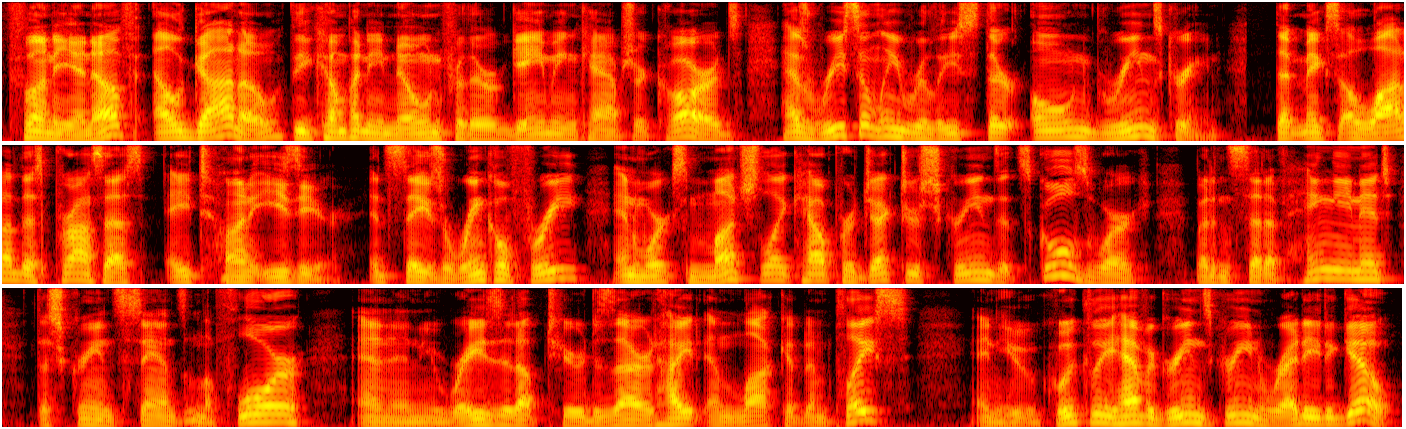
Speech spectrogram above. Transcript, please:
Funny enough, Elgato, the company known for their gaming capture cards, has recently released their own green screen that makes a lot of this process a ton easier. It stays wrinkle free and works much like how projector screens at schools work, but instead of hanging it, the screen stands on the floor, and then you raise it up to your desired height and lock it in place, and you quickly have a green screen ready to go.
